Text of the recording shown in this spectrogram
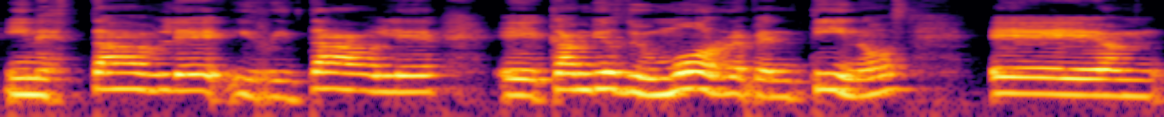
inestable, irritable, eh, cambios de humor repentinos. Eh,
